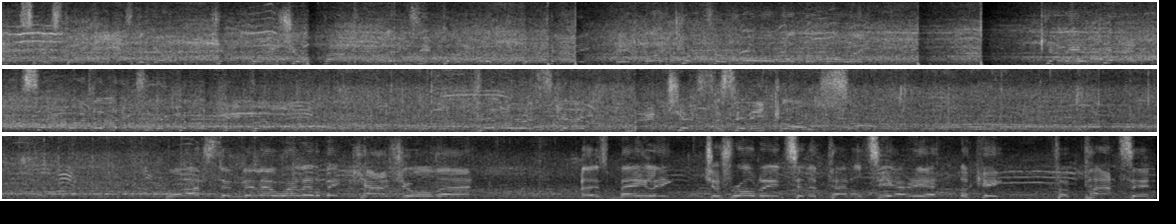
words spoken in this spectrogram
That's a mistake from Aston Villa. Can't put his shot pass, lays it back, looking for Kelly. It might come to Roord on the volley. Kelly again, saved by the legs of the goalkeeper. Villa escape, Manchester City close. Well, Aston Villa were a little bit casual there. As Mayling just rolled into the penalty area, looking for Patton.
